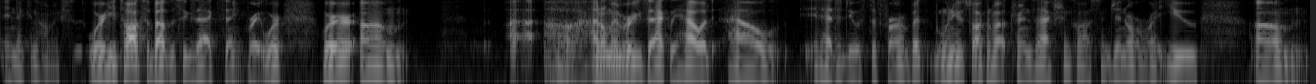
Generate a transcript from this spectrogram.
in economics where he talks about this exact thing, right? Where where um, I, I, I don't remember exactly how it how it had to do with the firm, but when he was talking about transaction costs in general, right? You um,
